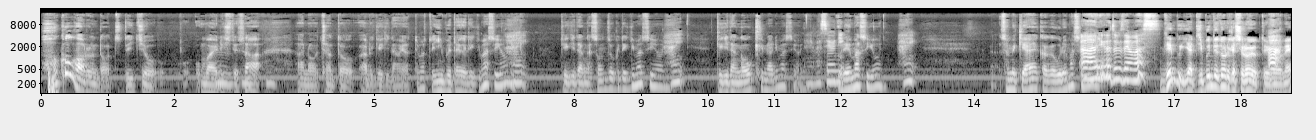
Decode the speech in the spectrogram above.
墓があるんだっつって一応お参りしてさ、あのちゃんとある劇団をやってますといい舞台ができますように、はい。劇団が存続できますように、はい。劇団が大きくなりますようなにりますように。売れますように。はい。染木彩香が売れますよあーあうにりがとうございます。全部いや自分でどうにかしろよっていうのをね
